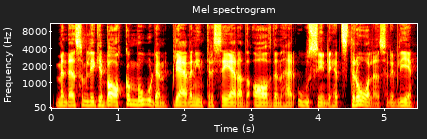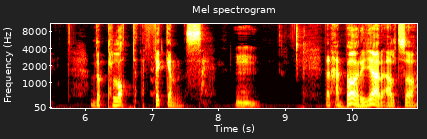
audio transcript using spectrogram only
Men den som ligger bakom morden blir även intresserad av den här osynlighetsstrålen. Så det blir The plot thickens. Mm. Den här börjar alltså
